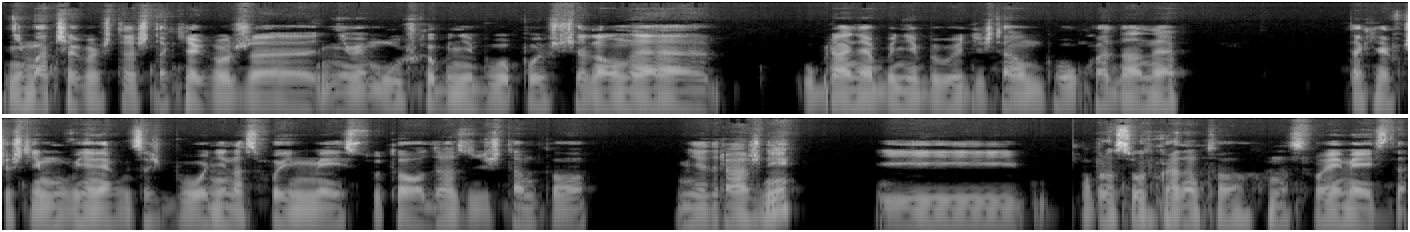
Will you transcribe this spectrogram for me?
Nie ma czegoś też takiego, że nie wiem, łóżko by nie było pościelone, ubrania by nie były gdzieś tam poukładane. Tak jak wcześniej mówiłem, jakby coś było nie na swoim miejscu, to od razu gdzieś tam to mnie drażni i po prostu odkładam to na swoje miejsce.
